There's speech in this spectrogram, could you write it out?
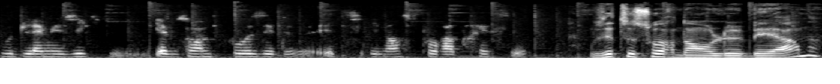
ou de la musique, il y a besoin de pause et de silence pour apprécier. Vous êtes ce soir dans le Béarn.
